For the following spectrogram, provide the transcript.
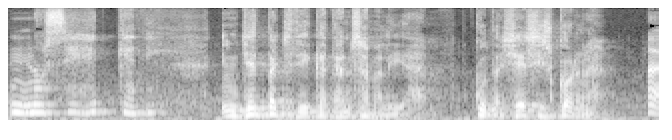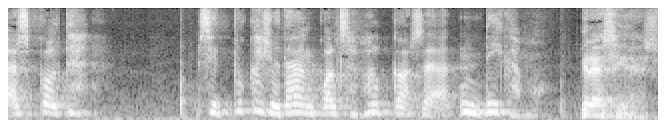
No sé què dir. Ja et vaig dir que tant se valia. Que ho deixessis córrer. Escolta, si et puc ajudar en qualsevol cosa, digue-m'ho. Gràcies,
